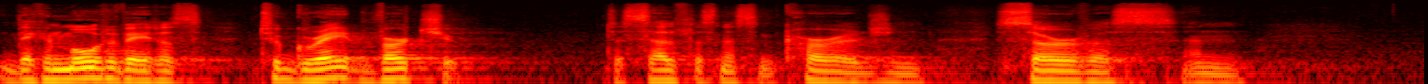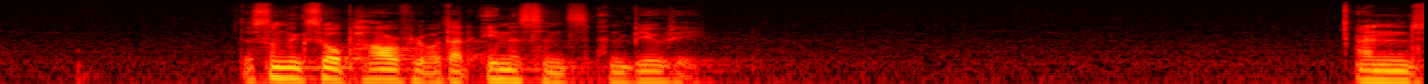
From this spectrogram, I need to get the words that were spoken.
They can motivate us to great virtue, to selflessness and courage and service and there's something so powerful about that innocence and beauty. And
